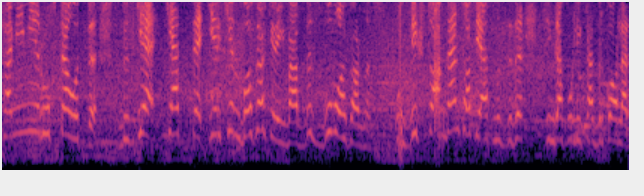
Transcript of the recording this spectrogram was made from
samimiy ruhda o'tdi bizga katta erkin bozor kerak va biz bu bozorni o'zbekistondan topyapmiz dedi singapurlik tadbirkorlar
